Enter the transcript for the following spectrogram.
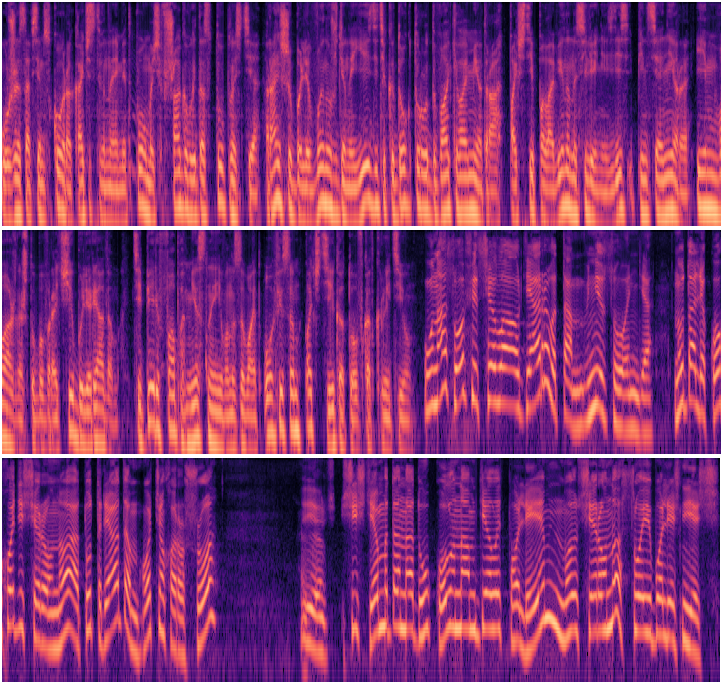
Уже совсем скоро качественная медпомощь в шаговой доступности. Раньше были вынуждены ездить к доктору 2 километра. Почти половина населения здесь пенсионеры, и им важно, чтобы врачи были рядом. Теперь ФАП, местные его называют офисом, почти готов к открытию. У нас офис села Алдярова там, внизу. Ну, далеко ходишь все равно, а тут рядом очень хорошо. Система-то надо уколы нам делать, болеем, но все равно свои болезни есть.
